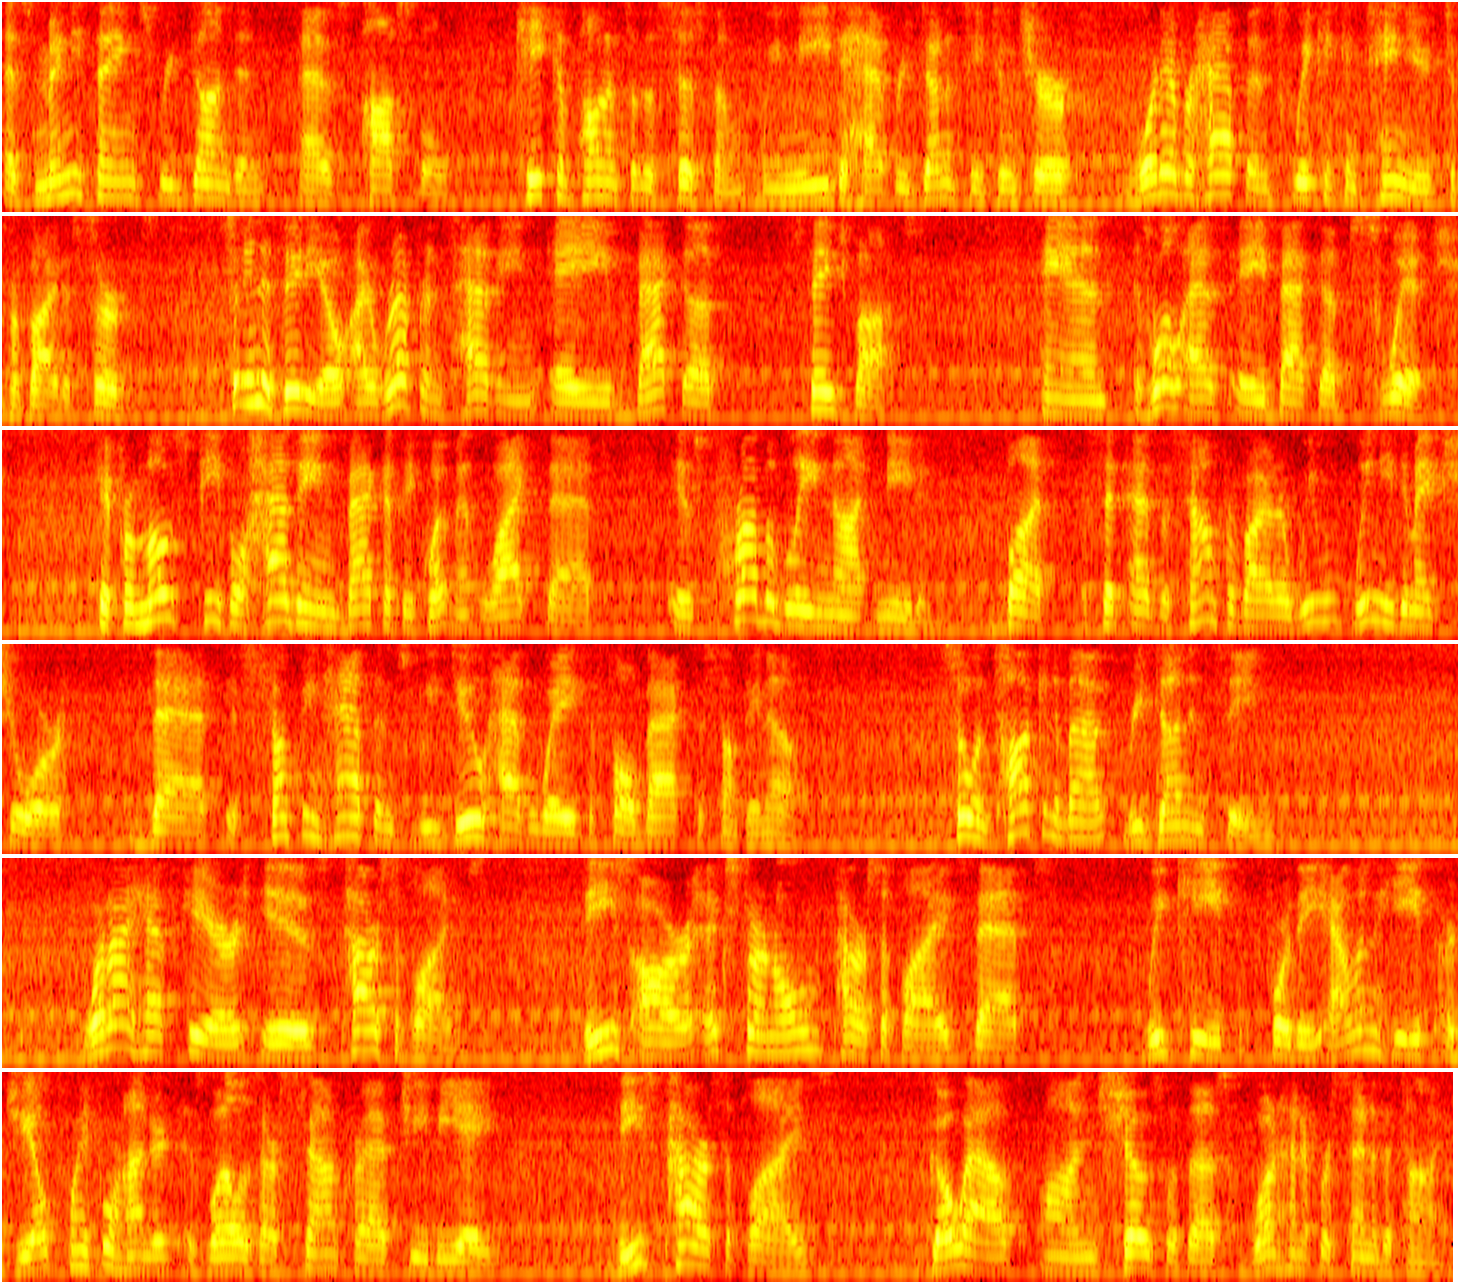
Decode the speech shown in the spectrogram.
as many things redundant as possible. Key components of the system, we need to have redundancy to ensure whatever happens, we can continue to provide a service. So in the video, I reference having a backup stage box and as well as a backup switch. Okay, for most people, having backup equipment like that is probably not needed. But said as a sound provider, we, we need to make sure that if something happens, we do have a way to fall back to something else. So in talking about redundancy, what I have here is power supplies. These are external power supplies that we keep for the Allen Heath, our GL2400, as well as our Soundcraft GB8. These power supplies go out on shows with us 100% of the time.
